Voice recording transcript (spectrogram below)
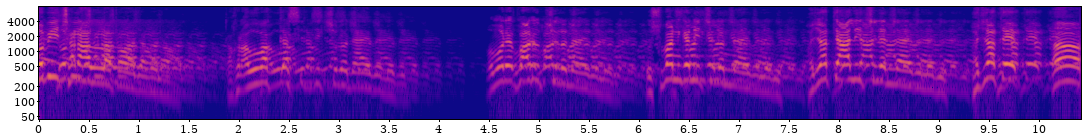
নবী ছাড়া আল্লাহ পাওয়া যাবে না। তখন আবু বাক্কা সিদ্দিক ছিল নায়েবে নবী ওমরে ফারুক ছিল নায়েবে নবী উসমান গনি ছিলেন নায়েবে নবী হযরতে আলী ছিলেন নায়েবে নবী হযরতে হ্যাঁ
